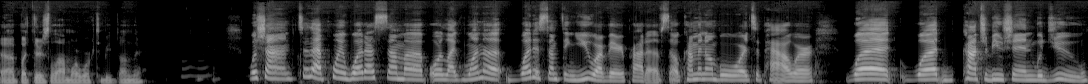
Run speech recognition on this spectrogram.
uh, but there's a lot more work to be done there. well, Sean, to that point, what are some of, or like one of, what is something you are very proud of? So coming on board to Power, what what contribution would you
